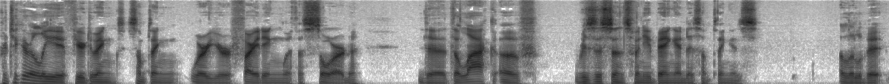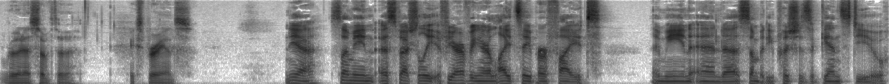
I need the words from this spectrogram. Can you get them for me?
Particularly if you're doing something where you're fighting with a sword the the lack of resistance when you bang into something is a little bit ruinous of the experience. Yeah. So, I mean, especially if you're having your lightsaber fight, I mean, and uh, somebody pushes against you,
